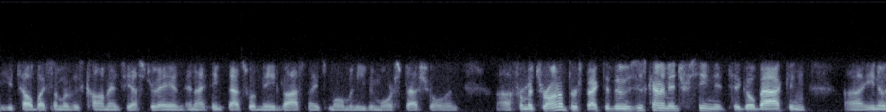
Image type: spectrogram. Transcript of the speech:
You could tell by some of his comments yesterday, and, and I think that's what made last night's moment even more special. And uh, from a Toronto perspective, it was just kind of interesting to, to go back and uh, you know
